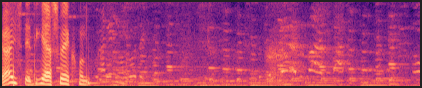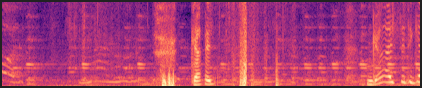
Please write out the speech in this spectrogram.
গাইস এদিকে আসবে এখন। গাইস গাইস এদিকে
